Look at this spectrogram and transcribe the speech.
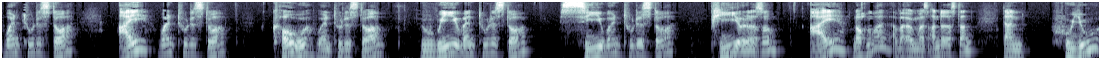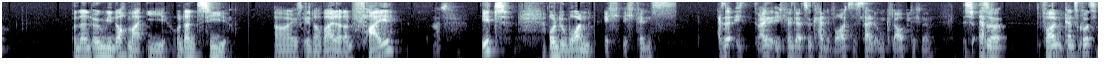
went to the store, I went to the store, Co went to the store, We went to the store, C went to the store, P oder so, I nochmal, aber irgendwas anderes dann, dann Who you und dann irgendwie nochmal I. Und dann C. Aber es geht noch weiter, dann Phi, It. Und One. Ich, ich finde es, also ich, ich finde dazu keine Worte, es ist halt unglaublich, ne? Also, also vor allem ganz kurz,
